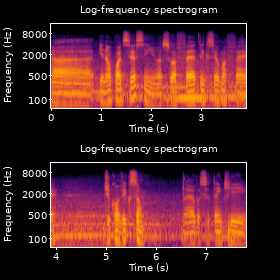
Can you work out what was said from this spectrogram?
Ah, e não pode ser assim. A sua fé tem que ser uma fé de convicção, né? Você tem que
